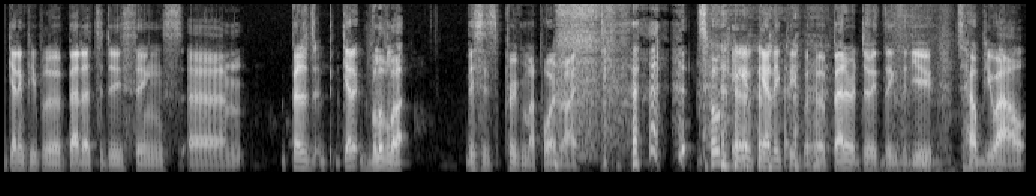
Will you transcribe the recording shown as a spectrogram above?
getting people who are better to do things, um, better to get blah, blah. This is proving my point, right? Talking of getting people who are better at doing things than you to help you out,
